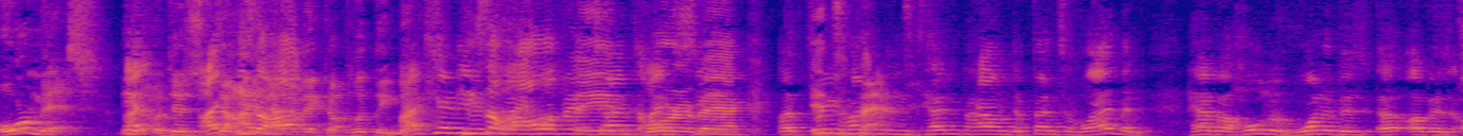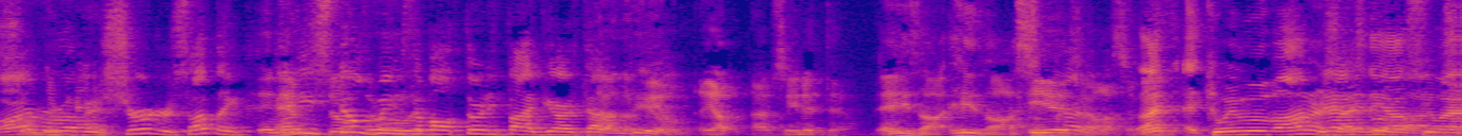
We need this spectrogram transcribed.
Or miss. You I- know, just I- dive he's a at hall- him and completely miss. I can't He's even a tell Hall how of many Fame times quarterback. I've seen a It's a fact. 310 pound defensive lineman have a hold of one of his uh, of his arm Shoulder or of his pad. shirt or something, and, him he still still throw wings it the ball 35 yards down the downfield. field. Yep, I've seen it too. He's aw- he's awesome. He is Incredible. awesome. I, can we move on, or is Yeah, there let's anything move else on. you guys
